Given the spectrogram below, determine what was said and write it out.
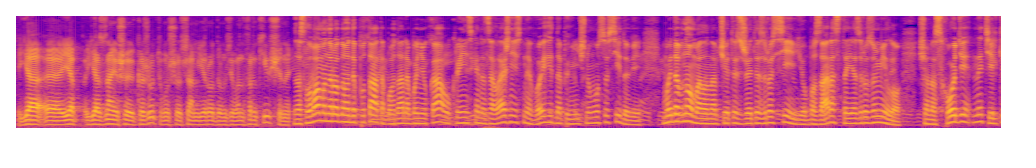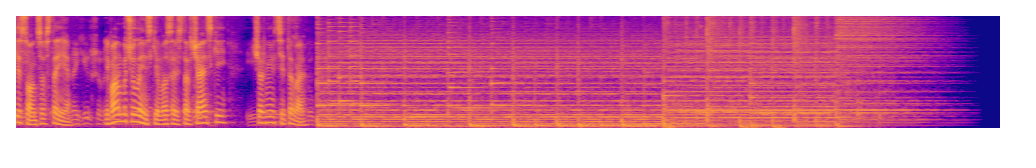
Я, е, я, я знаю, що я кажу, тому що сам є родом з Івано-Франківщини. За словами народного депутата Богдана Бенюка, українська незалежність невигідна північному сусідові. Ми давно мали навчитись жити з Росією, бо зараз стає зрозуміло, що на сході не тільки сонце встає. Іван Бочулинський, Василь Ставчанський, Чернівці ТВ.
